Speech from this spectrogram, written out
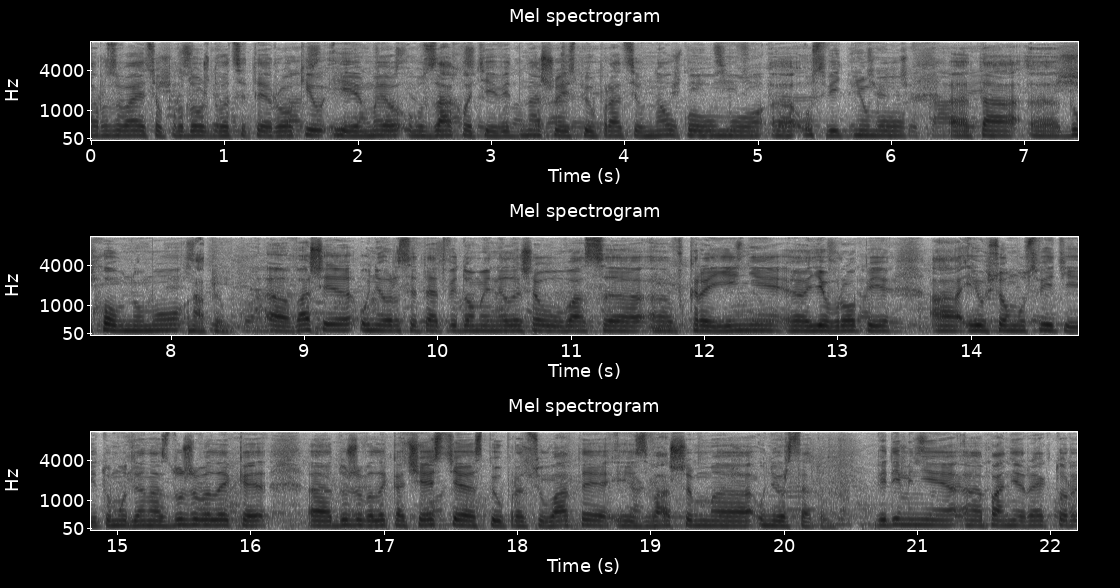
е, розвивається впродовж 20 років, і ми у захваті від нашої співпраці в науковому, е, освітньому е, та е, духовному напрямку. Е, Ваш університет відомий не лише у вас е, в країні, е, Європі, а і у всьому світі. І тому для нас дуже велике, е, дуже велика честь е, співпрацювати із вашим е, університетом. Від імені е, пані ректор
